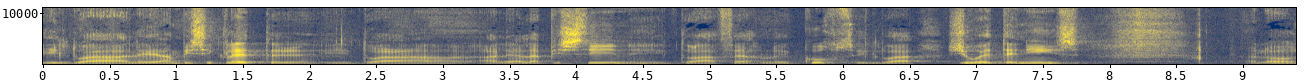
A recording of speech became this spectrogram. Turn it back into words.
il doit aller en bicyclette, il doit aller à la piscine, il doit faire les courses, il doit jouer tennis. Alors,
